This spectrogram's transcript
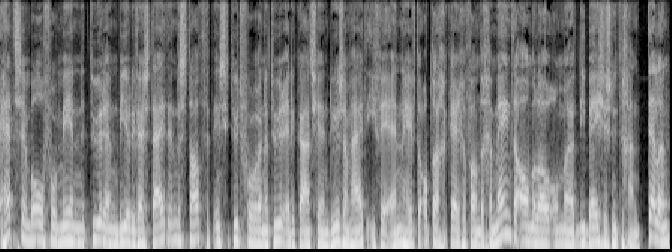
het symbool voor meer natuur en biodiversiteit in de stad. Het Instituut voor Natuureducatie en Duurzaamheid, IVN, heeft de opdracht gekregen van de gemeente Almelo om eh, die beestjes nu te gaan tellen.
